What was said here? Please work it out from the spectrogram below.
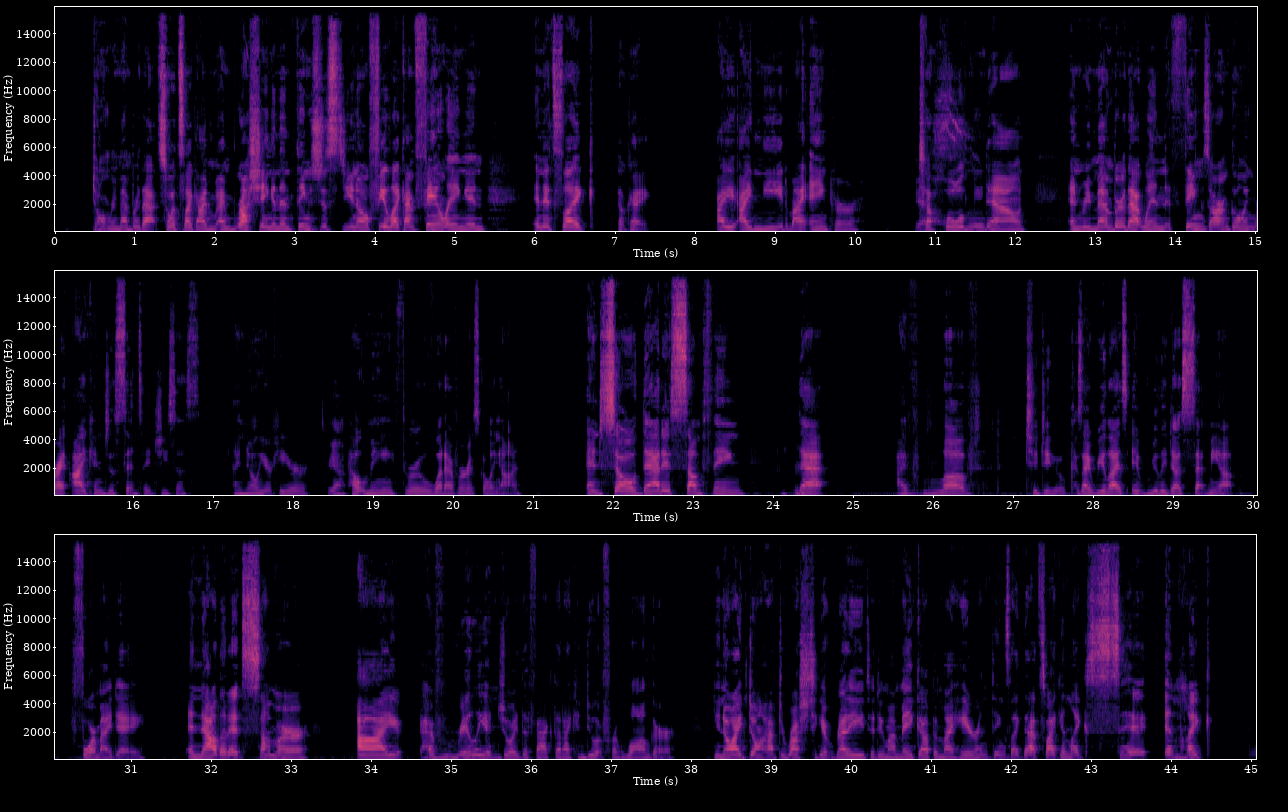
don't remember that. So it's like I'm I'm rushing and then things just, you know, feel like I'm failing and and it's like, okay, I I need my anchor to hold me down and remember that when things aren't going right, I can just sit and say, Jesus, I know you're here. Yeah. Help me through whatever is going on. And so that is something Mhm. that I've loved to do because I realize it really does set me up for my day. And now that it's summer, I have really enjoyed the fact that I can do it for longer. You know, I don't have to rush to get ready to do my makeup and my hair and things like that. So I can like sit and like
